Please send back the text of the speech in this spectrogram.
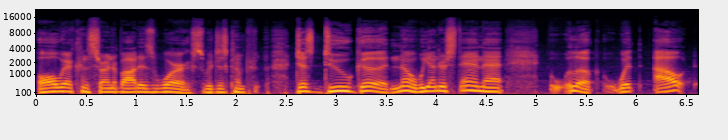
all we're concerned about is works. We're just comp- just do good. No, we understand that. Look, without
